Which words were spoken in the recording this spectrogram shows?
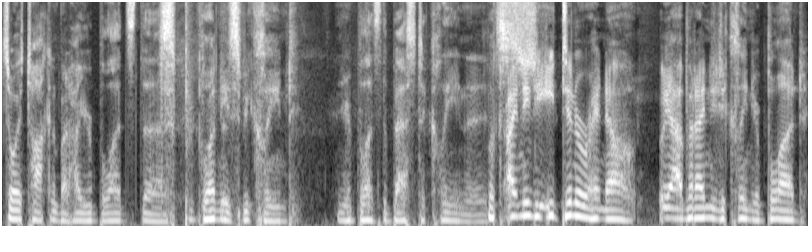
it's always talking about how your blood's the blood needs to be cleaned your blood's the best to clean. It's, look i need to eat dinner right now yeah but i need to clean your blood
